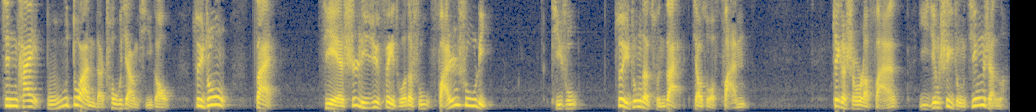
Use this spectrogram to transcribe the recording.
金胎不断的抽象提高，最终在解释了一句吠陀的书《梵书》里提出，最终的存在叫做梵。这个时候的梵已经是一种精神了，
